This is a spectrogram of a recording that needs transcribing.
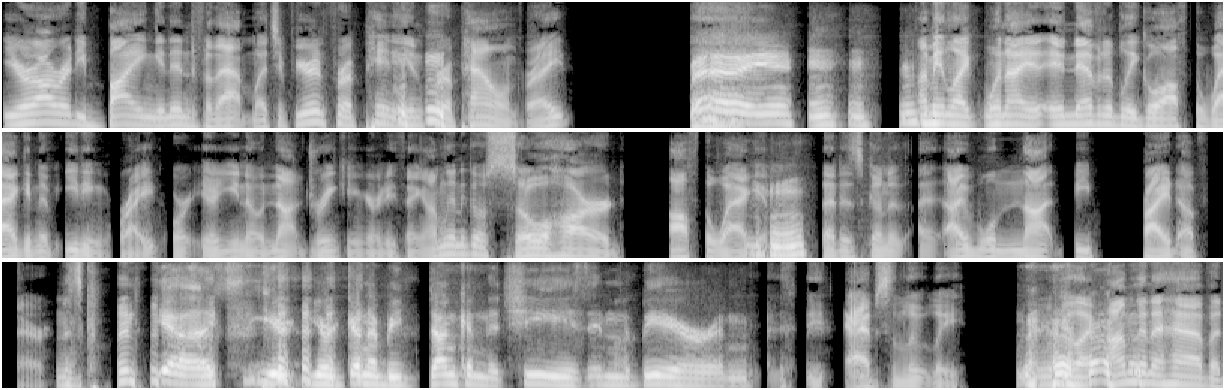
You're already buying it in for that much. If you're in for a penny, in for a pound, right? Right. I mean, like when I inevitably go off the wagon of eating right or you know not drinking or anything, I'm gonna go so hard off the wagon Mhm. that is gonna I, I will not be pried up from there. And it's going to yeah, it's, you're, you're gonna be dunking the cheese in the beer, and absolutely. I'm gonna like, I'm gonna have a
